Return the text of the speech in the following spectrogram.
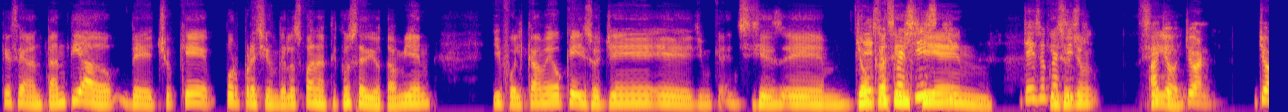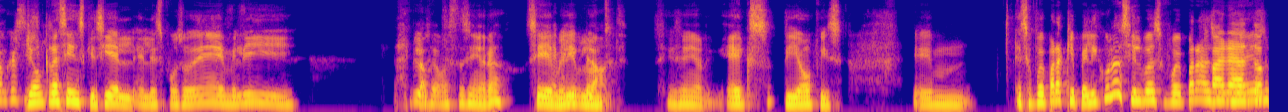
que se han tanteado. De hecho, que por presión de los fanáticos se dio también. Y fue el cameo que hizo Ye- eh, Jim eh, John Jason Krasinski Krasinski. en. Jason Krasinski. John, Ah, yo, John. John Krasinski. John Krasinski, sí, el, el esposo de. Emily. ay, ¿Cómo se llama Blunt. esta señora? Sí, Emily, Emily Blunt. Blunt. Sí, señor. Ex The Office. Em, ¿eso fue para qué película, Silva? ¿Eso fue para Para de hace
